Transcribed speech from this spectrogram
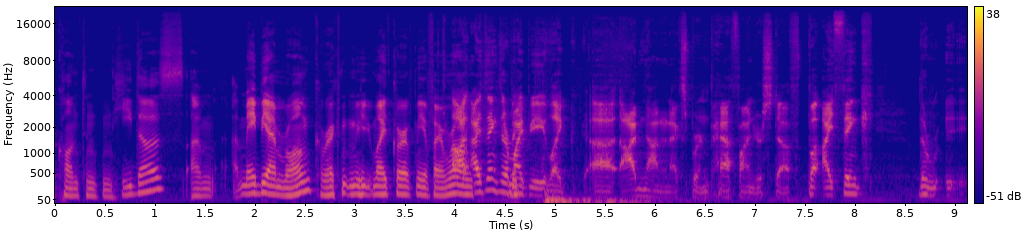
content than he does. I'm maybe I'm wrong. Correct me. You might correct me if I'm wrong. I, I think there but, might be like uh, I'm not an expert in Pathfinder stuff, but I think the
